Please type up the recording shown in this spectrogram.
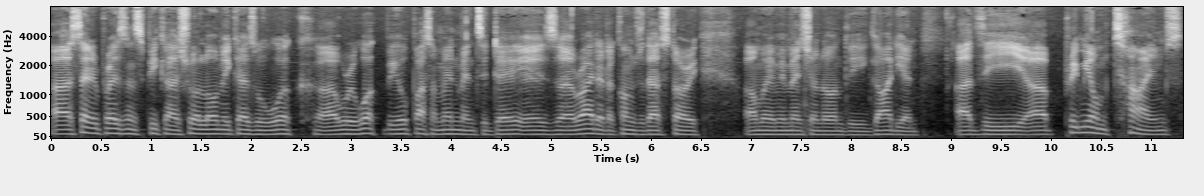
uh, Senate President Speaker sure lawmakers will work uh, will work bill pass amendment today is a right that comes with that story. Um, we mentioned on the Guardian, the Premium Times,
